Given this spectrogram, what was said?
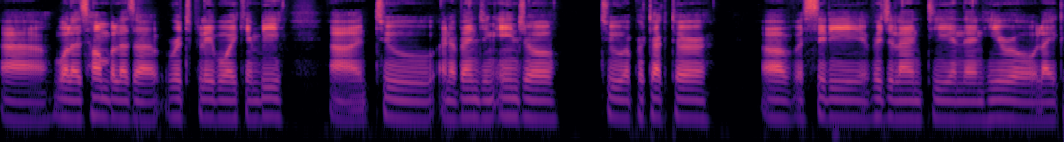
uh, well as humble as a rich playboy can be, uh, to an avenging angel, to a protector of a city, a vigilante, and then hero. Like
